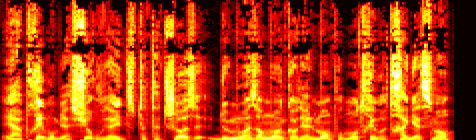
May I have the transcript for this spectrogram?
Et après, bon, bien sûr, vous avez tout un tas de choses, de moins en moins cordialement pour montrer votre agacement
